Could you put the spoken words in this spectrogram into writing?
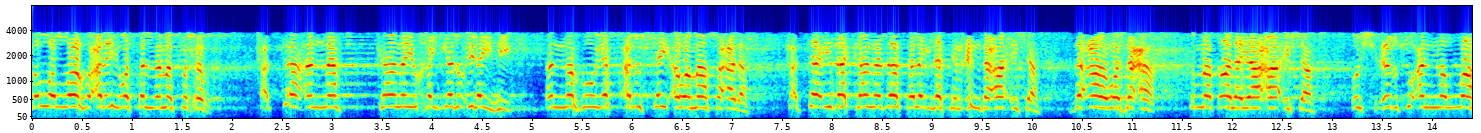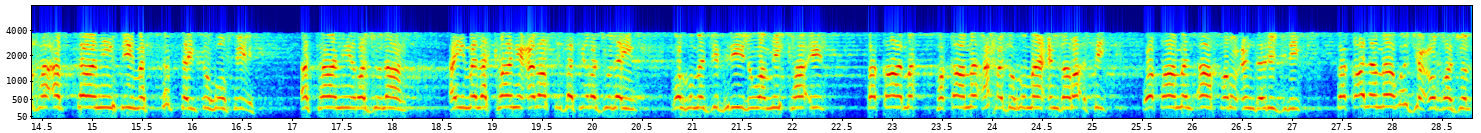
صلى الله عليه وسلم سحر حتى أنه كان يخيل إليه أنه يفعل الشيء وما فعله. حتى إذا كان ذات ليلة عند عائشة دعا ودعا. ثم قال يا عائشة أشعرت أن الله أفتاني فيما استفتيته فيه. أتاني رجلان أي ملكان على صفة رجلين وهما جبريل وميكائيل. فقام, فقام أحدهما عند رأسي وقام الآخر عند رجلي. فقال ما وجع الرجل؟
